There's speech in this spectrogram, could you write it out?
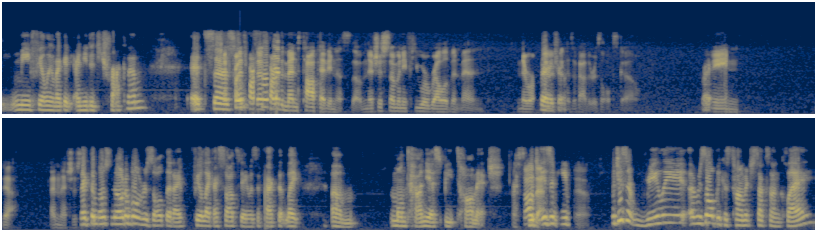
me feeling like I, I needed to track them. It's uh, That's, so part, that's part of the- men's top heaviness, though. And there's just so many fewer relevant men, and there were Very very true. because of how the results go. Right. I mean, yeah, and that's just like the most notable result that I feel like I saw today was the fact that like um Montañés beat Tomic, I saw which that. isn't even Yeah. which isn't really a result because Tomic sucks on clay,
